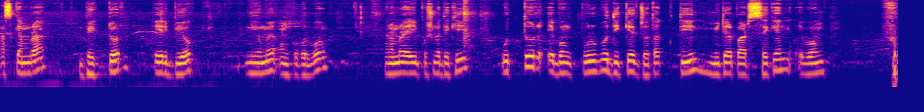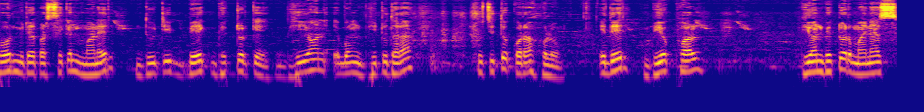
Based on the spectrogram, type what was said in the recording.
আজকে আমরা ভেক্টর এর বিয়োগ নিয়মে অঙ্ক করব। আমরা এই প্রশ্নটা দেখি। উত্তর এবং পূর্ব দিকে যথা তিন মিটার পার সেকেন্ড এবং ফোর মিটার পার সেকেন্ড মানের দুইটি বেগ ভেক্টরকে ভি এবং ভি টু দ্বারা সূচিত করা হলো। এদের বিয়োগফল V one vector minus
